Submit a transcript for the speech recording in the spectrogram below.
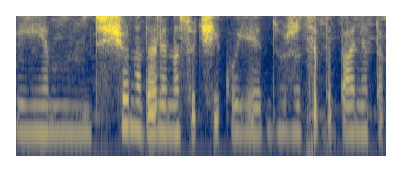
і що надалі нас очікує. Дуже це питання так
